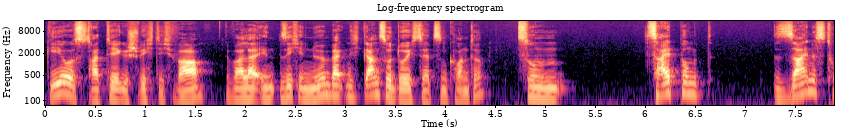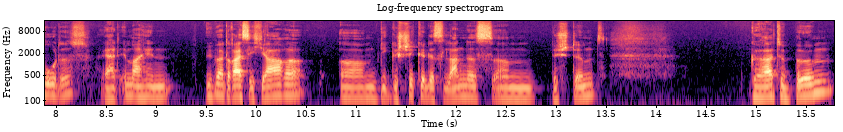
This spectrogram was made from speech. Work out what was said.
geostrategisch wichtig war, weil er in, sich in Nürnberg nicht ganz so durchsetzen konnte. Zum Zeitpunkt seines Todes, er hat immerhin über 30 Jahre ähm, die Geschicke des Landes ähm, bestimmt, gehörte Böhmen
